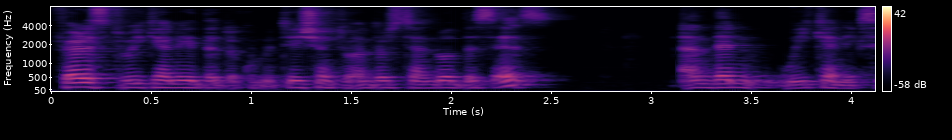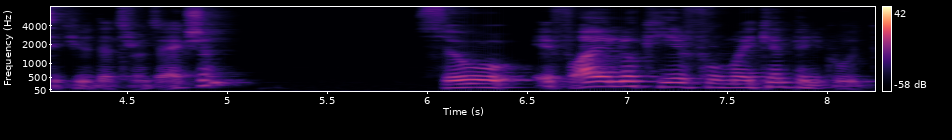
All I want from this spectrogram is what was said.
First, we can read the documentation to understand what this is, and then we can execute the transaction. So if I look here for my company code,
